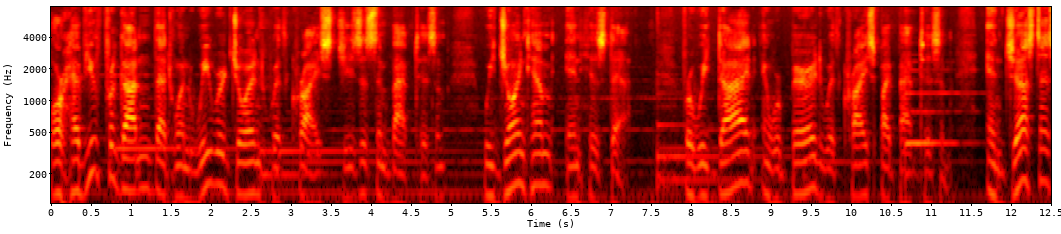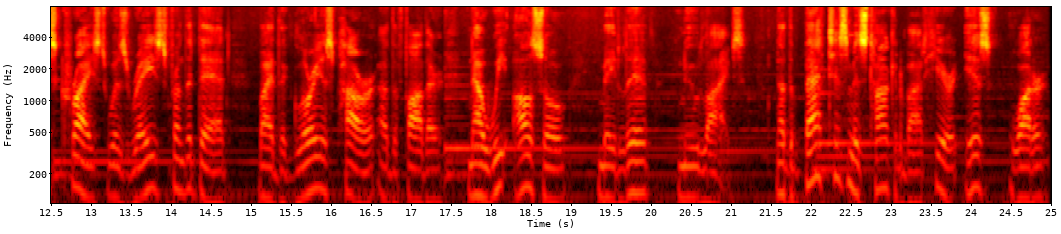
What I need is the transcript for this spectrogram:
Or have you forgotten that when we were joined with Christ Jesus in baptism, we joined him in his death? For we died and were buried with Christ by baptism. And just as Christ was raised from the dead by the glorious power of the Father, now we also may live new lives. Now, the baptism is talking about here is water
